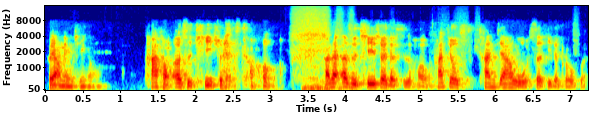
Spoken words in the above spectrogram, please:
非常年轻哦，他从二十七岁的时候，他在二十七岁的时候，他就参加我设计的 program。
